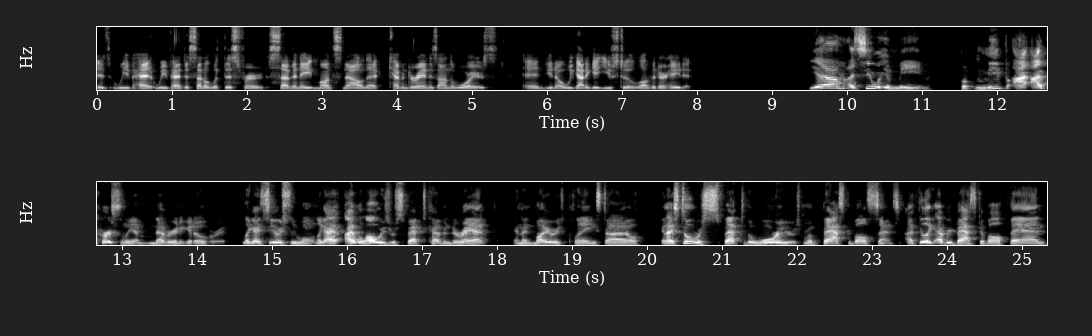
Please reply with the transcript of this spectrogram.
It's, we've had we've had to settle with this for seven, eight months now that Kevin Durant is on the Warriors, and you know we got to get used to it, love it or hate it. Yeah, I see what you mean. But me, I, I personally am never to get over it. Like, I seriously won't. Like, I, I will always respect Kevin Durant and admire his playing style. And I still respect the Warriors from a basketball sense. I feel like every basketball fan,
